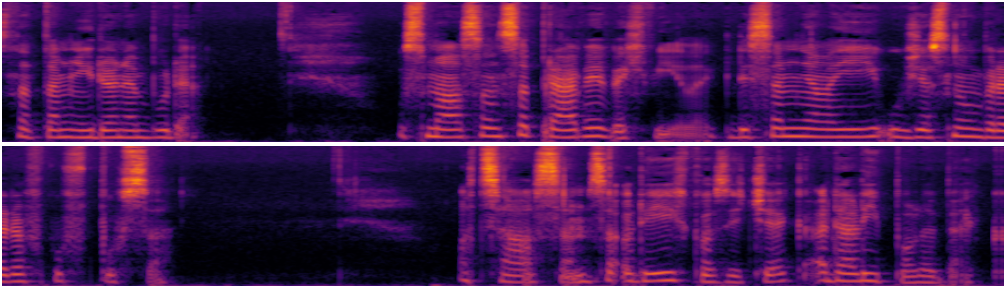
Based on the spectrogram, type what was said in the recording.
snad tam nikdo nebude. Usmál jsem se právě ve chvíli, kdy jsem měl její úžasnou bradovku v puse. Ocál jsem se od jejich koziček a dal jí polibek.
